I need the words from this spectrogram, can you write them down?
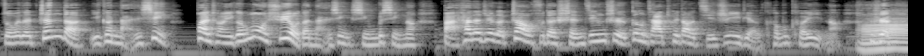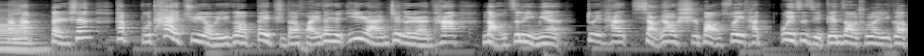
所谓的真的一个男性。换成一个莫须有的男性行不行呢？把她的这个丈夫的神经质更加推到极致一点，可不可以呢？就是让她本身她不太具有一个被值得怀疑，但是依然这个人他脑子里面。对他想要施暴，所以他为自己编造出了一个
